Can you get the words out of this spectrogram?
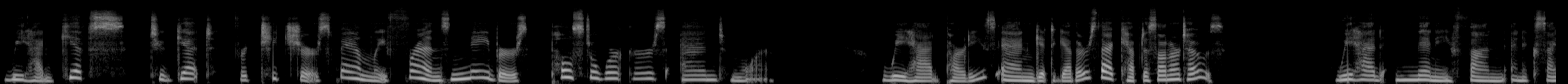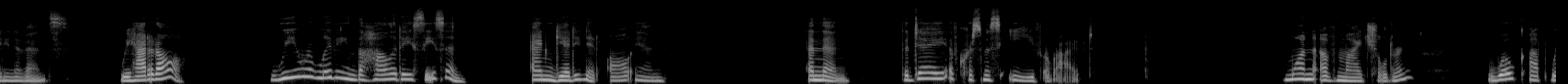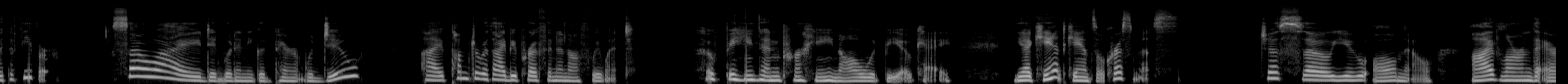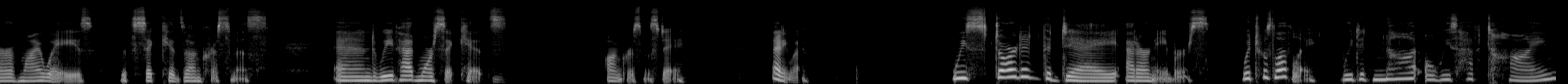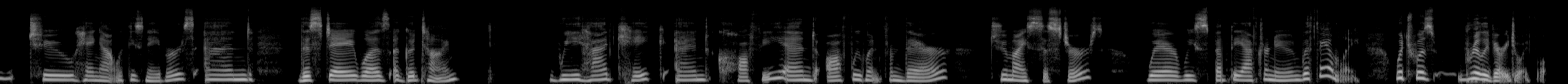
We had gifts to get for teachers, family, friends, neighbors, postal workers, and more. We had parties and get togethers that kept us on our toes. We had many fun and exciting events. We had it all. We were living the holiday season and getting it all in. And then the day of Christmas Eve arrived. One of my children woke up with a fever. So I did what any good parent would do. I pumped her with ibuprofen and off we went, hoping and praying all would be okay. You can't cancel Christmas. Just so you all know, I've learned the error of my ways with sick kids on Christmas. And we've had more sick kids on Christmas Day. Anyway, we started the day at our neighbors. which was lovely. We did not always have time to hang out with these neighbors, and this day was a good time. We had cake and coffee, and off we went from there to my sister's, where we spent the afternoon with family, which was mm-hmm. really very joyful.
